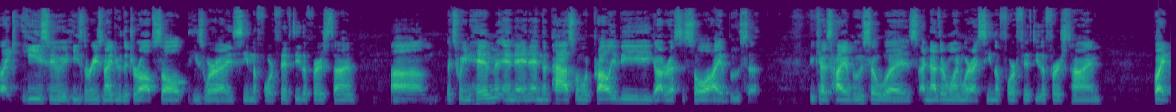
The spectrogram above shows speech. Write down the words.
like he's who he's the reason I do the dropsault. He's where I seen the 450 the first time. Um, between him and, and and the past one would probably be God rest his soul Hayabusa, because Hayabusa was another one where I seen the 450 the first time, but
